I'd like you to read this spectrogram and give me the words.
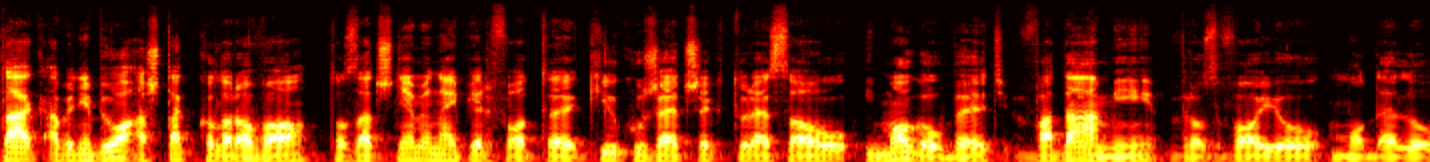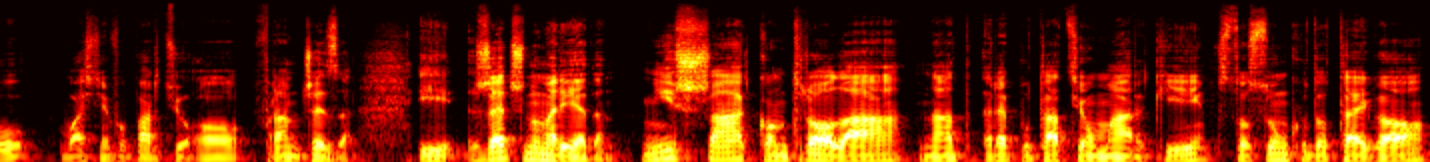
Tak, aby nie było aż tak kolorowo, to zaczniemy najpierw od kilku rzeczy, które są i mogą być wadami w rozwoju modelu właśnie w oparciu o franczyzę. I rzecz numer jeden. Niższa kontrola nad reputacją marki w stosunku do tego,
